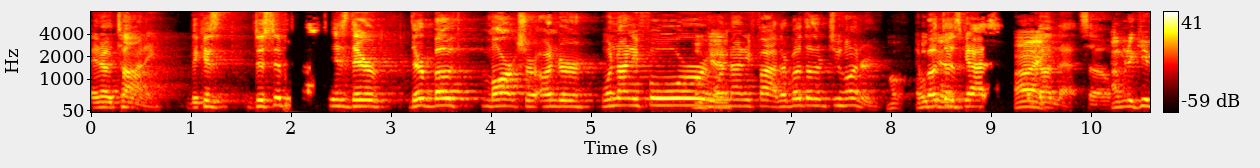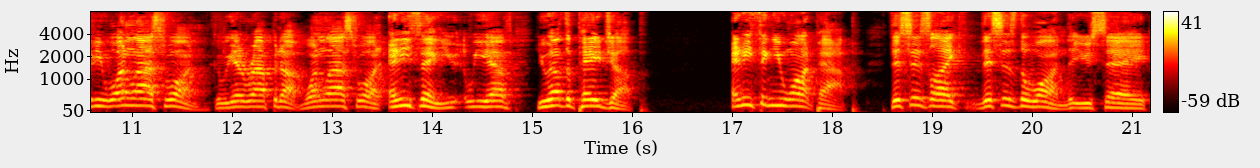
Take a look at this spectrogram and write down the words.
And Ohtani. Because the simple fact is they're they're both marks are under 194 okay. and 195. They're both under 200. Oh, okay. And both those guys All have right. done that. So I'm going to give you one last one. We got to wrap it up. One last one. Anything you we have you have the page up. Anything you want, Pap. This is like this is the one that you say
